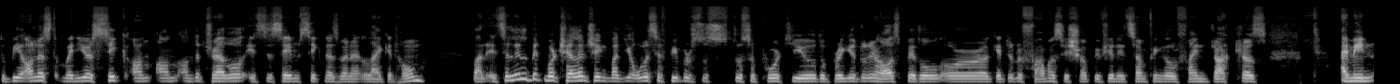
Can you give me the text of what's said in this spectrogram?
to be honest, when you're sick on on on the travel, it's the same sickness when I like at home. But it's a little bit more challenging. But you always have people to, to support you, to bring you to the hospital, or get to the pharmacy shop if you need something, or find doctors. I mean,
